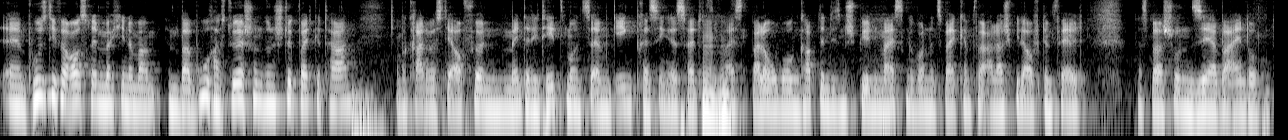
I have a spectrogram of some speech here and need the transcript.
äh, positiv herausreden möchte ich nochmal, im Babu hast du ja schon so ein Stück weit getan, aber gerade was der auch für ein Mentalitätsmonster im Gegenpressing ist, hat mhm. die meisten Balleroberungen gehabt in diesem Spiel, die meisten gewonnenen Zweikämpfe aller Spieler auf dem Feld. Das war schon sehr beeindruckend.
